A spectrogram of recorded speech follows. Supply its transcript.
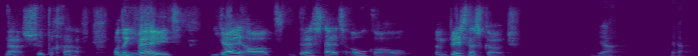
Nou, super gaaf. Want ik weet, jij had destijds ook al een business coach. Ja, ja.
